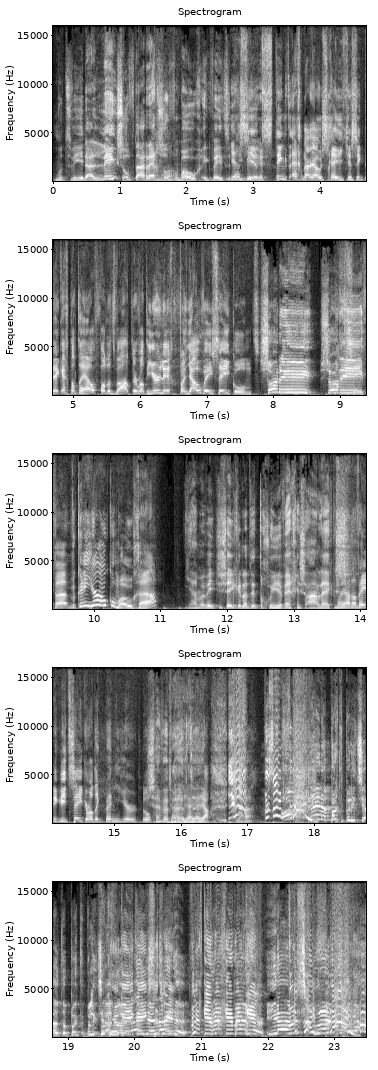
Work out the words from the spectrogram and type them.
moeten we hier naar links of naar rechts of Oh. omhoog? Ik weet het niet meer. het stinkt echt naar jouw scheetjes. Ik denk echt dat de helft van het water wat hier ligt van jouw wc komt. Sorry, Wacht eens sorry. even. We kunnen hier ook omhoog, hè? Ja, maar weet je zeker dat dit de goede weg is, Alex? Nou ja, dat weet ik niet zeker, want ik ben hier nog... Zijn we ja, buiten? Ja, ja, ja. Ja, we zijn Oh, vrij! nee, dan pak de politieauto, pak de politieauto. Oké, oké, oké, ik zit erin. Weg hier, weg hier, weg hier! Ja, We zijn gelukt.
